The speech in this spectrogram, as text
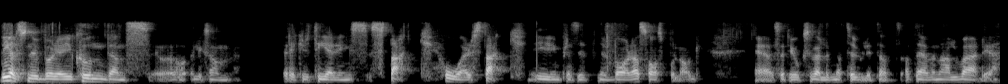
dels nu börjar ju kundens eh, liksom, rekryteringsstack, HR-stack, är i princip nu bara SAS-bolag. Eh, så det är också väldigt naturligt att, att även Alva är det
